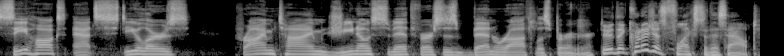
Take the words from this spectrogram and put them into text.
Seahawks at Steelers. Prime time, Geno Smith versus Ben Roethlisberger. dude, they could have just flexed this out.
